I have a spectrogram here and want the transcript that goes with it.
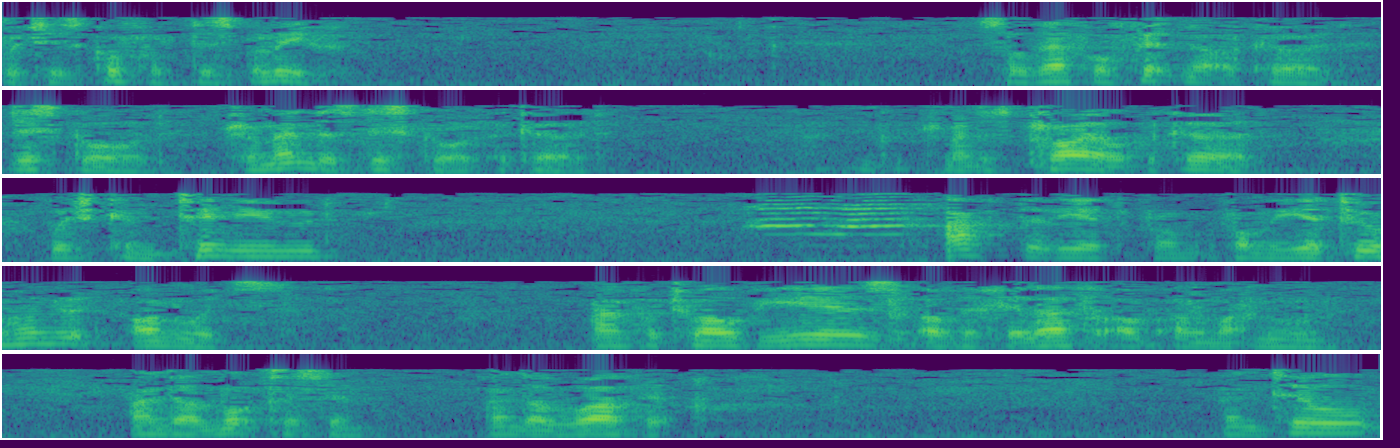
which is kufr, disbelief. So therefore fitna occurred, discord, tremendous discord occurred, tremendous trial occurred, which continued after the from, from the year 200 onwards, and for 12 years of the Khilafah of Al-Ma'mun, and Al-Mu'tasim, and Al-Wathiq, until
